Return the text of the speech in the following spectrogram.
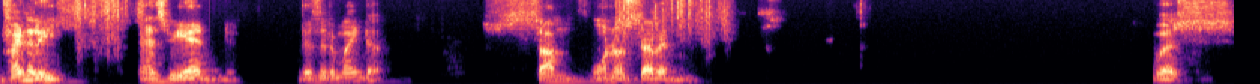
And finally, as we end, there's a reminder Psalm 107, verse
